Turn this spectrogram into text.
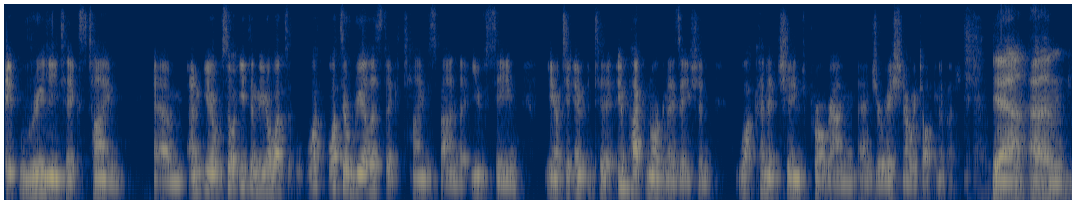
it really takes time. Um, and you know, so Ethan, you know, what's what what's a realistic time span that you've seen, you know, to to impact an organization? What kind of change program uh, duration are we talking about? Yeah, um,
